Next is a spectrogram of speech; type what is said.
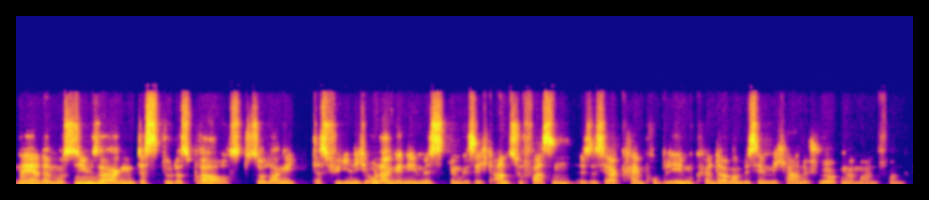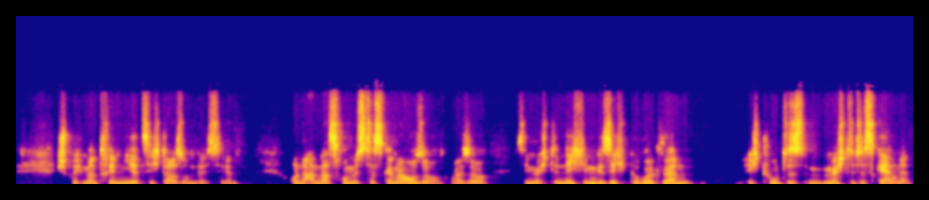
Naja, dann musst du ihm Mhm. sagen, dass du das brauchst. Solange das für ihn nicht unangenehm ist, im Gesicht anzufassen, ist es ja kein Problem, könnte aber ein bisschen mechanisch wirken am Anfang. Sprich, man trainiert sich da so ein bisschen. Und andersrum ist das genauso. Also sie möchte nicht im Gesicht berührt werden. Ich tue das, möchte das gerne.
